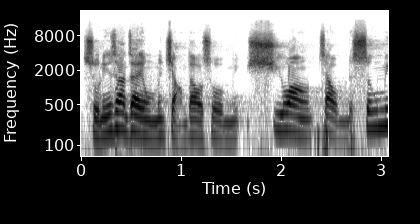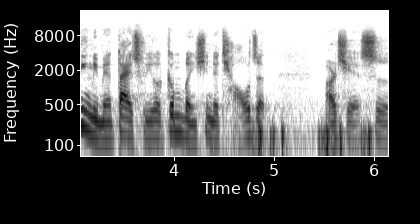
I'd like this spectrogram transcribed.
属灵上在我们讲到说，我们希望在我们的生命里面带出一个根本性的调整。而且是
